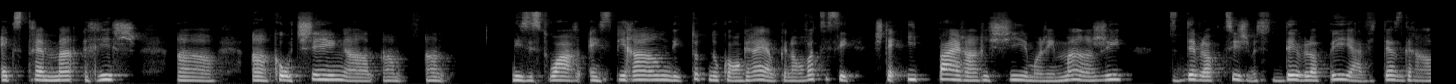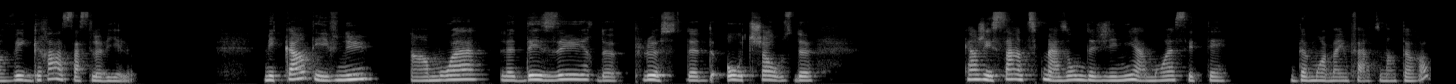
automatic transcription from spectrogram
extrêmement riche en, en coaching, en, les histoires inspirantes, des, tous nos congrès auxquels on va. Tu sais, j'étais hyper enrichie. Moi, j'ai mangé du développement. Tu sais, je me suis développée à vitesse grand V grâce à ce levier-là. Mais quand est venu en moi le désir de plus, de, autre chose, de quand j'ai senti que ma zone de génie à moi, c'était de moi-même faire du mentorat,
